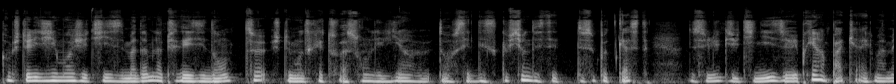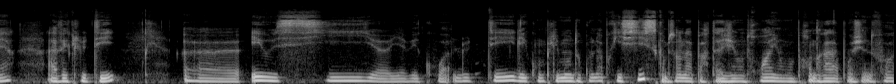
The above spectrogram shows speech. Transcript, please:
Comme je te l'ai dit, moi j'utilise Madame la Présidente. Je te montrerai de toute façon les liens euh, dans cette description de ce podcast, de celui que j'utilise. J'avais pris un pack avec ma mère, avec le thé. Et aussi, il y avait quoi? Le thé, les compliments. Donc on a pris six, comme ça on a partagé en trois et on reprendra la prochaine fois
